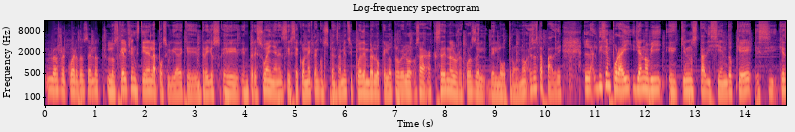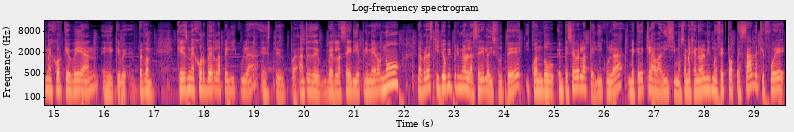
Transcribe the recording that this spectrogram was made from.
los recuerdos del otro. Los Gelflings tienen la posibilidad de que entre ellos eh, entre sueñan, es decir, se conectan con sus pensamientos y pueden ver lo que el otro ve, lo- o sea, acceden a los recuerdos del, del otro, ¿no? Eso está padre. La- dicen por ahí, ya no vi eh, quién nos está diciendo que, si- que es mejor que vean, eh, que perdón, que es mejor ver la película este, antes de ver la serie primero. No, la verdad es que yo vi primero la serie, la disfruté y cuando empecé a ver la película me quedé clavadísimo, o sea, me generó el mismo efecto a pesar de que fue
